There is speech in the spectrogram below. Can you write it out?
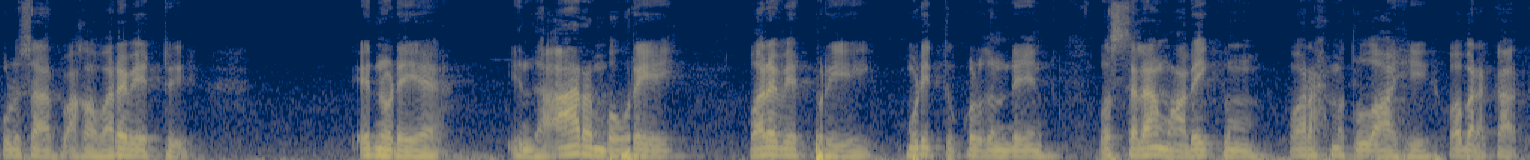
குழு சார்பாக வரவேற்று என்னுடைய இந்த ஆரம்ப உரையை வரவேற்புரையை முடித்துக் கொள்கின்றேன். வஸ்ஸலாமு அலைக்கும் வரமத்துல்லாஹி வபரகாத்.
